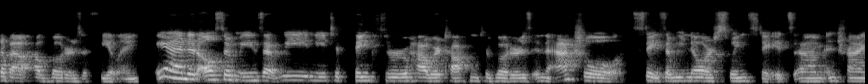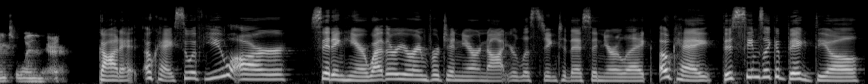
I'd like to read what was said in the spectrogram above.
about how voters are feeling. And it also means that we need to think through how we're talking to voters in the actual states that we know are swing states um, and trying to win there. Got it. Okay. So if you are sitting here, whether you're in Virginia or not, you're listening to this and you're like, okay, this seems like a big deal.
